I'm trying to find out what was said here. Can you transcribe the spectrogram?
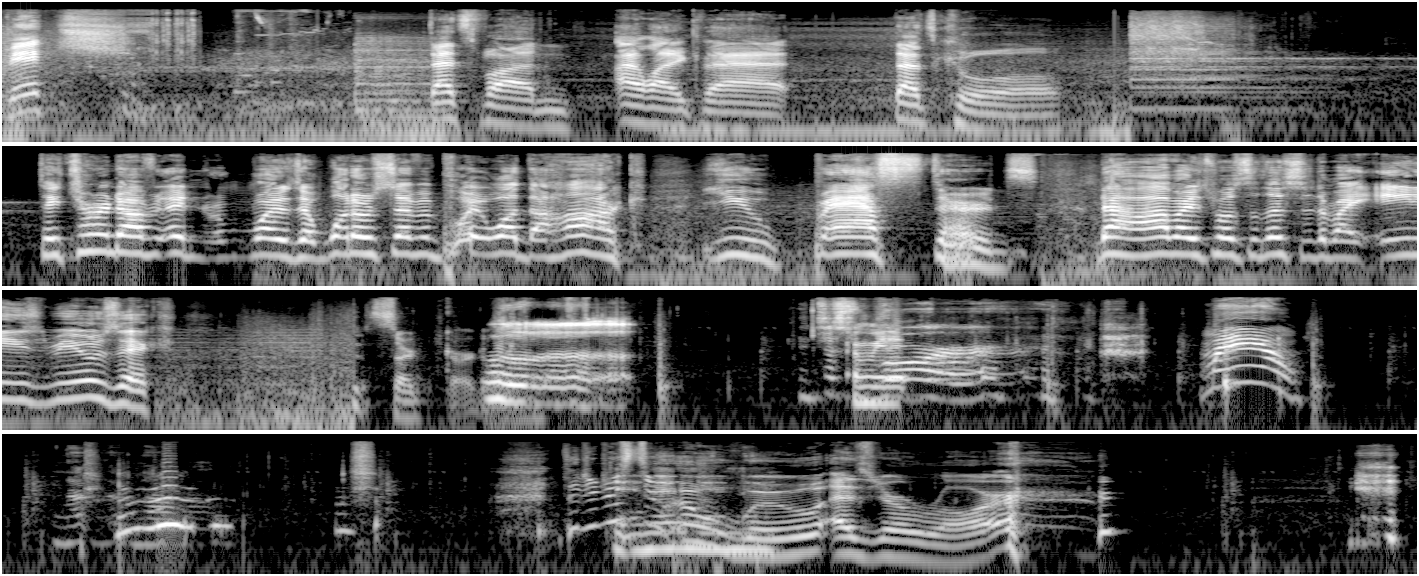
Bitch. That's fun. I like that. That's cool. They turned off and what is it 107.1 the Hawk. You bastards. Now how am I supposed to listen to my 80s music? Start gurgling. Just I mean- roar. Meow. Did you just do ooh woo as your roar?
